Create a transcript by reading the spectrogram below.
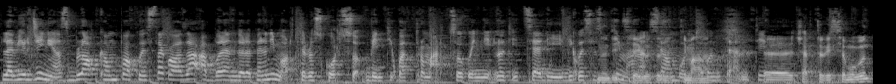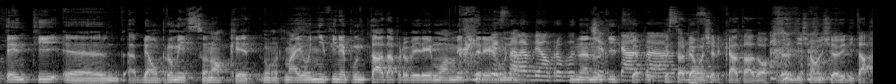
La Virginia sblocca un po' questa cosa abolendo la pena di morte lo scorso 24 marzo. Quindi notizia di, di questa Notizie settimana. di questa Siamo settimana. molto contenti. Eh, certo che siamo contenti, eh, abbiamo promesso no, che ormai ogni fine puntata proveremo a mettere una, una notizia, cercata questa l'abbiamo così. cercata ad hoc, diciamoci la verità.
